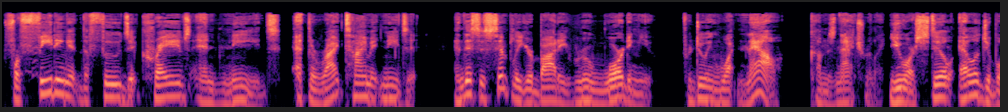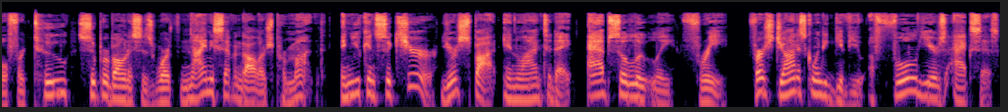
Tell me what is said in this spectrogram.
for feeding it the foods it craves and needs at the right time it needs it. And this is simply your body rewarding you for doing what now comes naturally. You are still eligible for two super bonuses worth $97 per month, and you can secure your spot in line today absolutely free. First, John is going to give you a full year's access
